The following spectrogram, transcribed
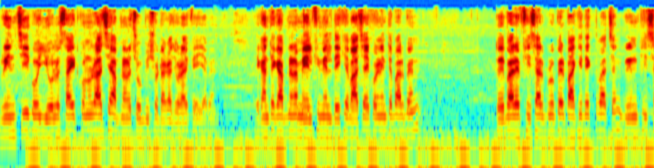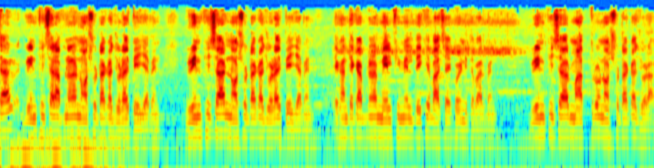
গ্রিন চিক ওই ইয়েলো সাইড কনুর আছে, আপনারা চব্বিশশো টাকা জোড়ায় পেয়ে যাবেন। এখান থেকে আপনারা মেল ফিমেল দেখে বাছাই করে নিতে পারবেন। তো এবারে ফিশার গ্রুপের পাখি দেখতে পাচ্ছেন, গ্রিন ফিশার। গ্রিন ফিশার আপনারা নশো টাকা জোড়ায় পেয়ে যাবেন। গ্রিন ফিশার নশো টাকা জোড়ায় পেয়ে যাবেন। এখান থেকে আপনারা মেল ফিমেল দেখে বাছাই করে নিতে পারবেন। গ্রিন ফিশার মাত্র নশো টাকা জোড়া।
